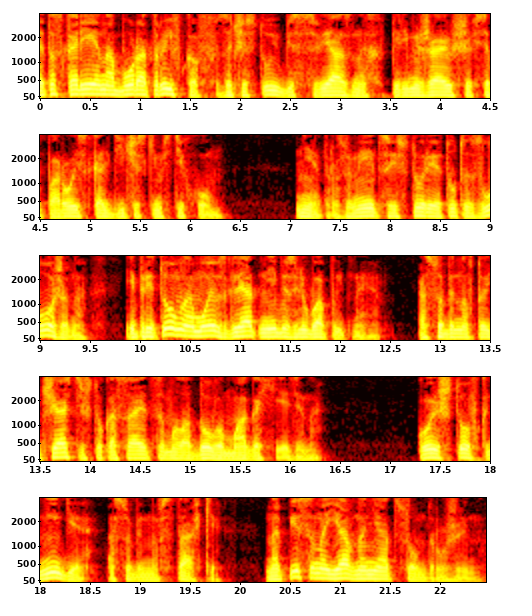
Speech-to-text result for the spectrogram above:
Это скорее набор отрывков, зачастую бессвязных, перемежающихся порой с кальдическим стихом. Нет, разумеется, история тут изложена, и притом, на мой взгляд, не безлюбопытная. Особенно в той части, что касается молодого мага Хедина. Кое-что в книге, особенно в ставке, написано явно не отцом дружин,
